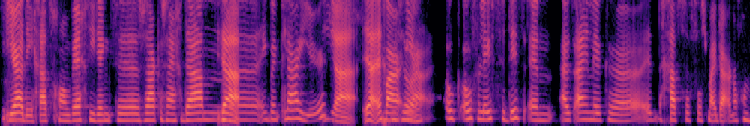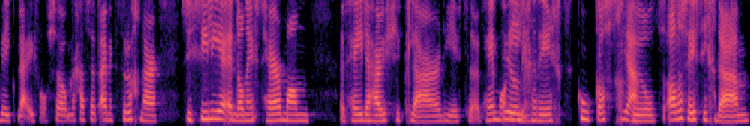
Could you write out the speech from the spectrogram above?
Ja, die gaat gewoon weg. Die denkt, eh, zaken zijn gedaan. Ja. eh, ik ben klaar hier. Ja, ja, echt maar bizar. ja, ook overleeft ze dit. En uiteindelijk gaat ze volgens mij daar nog een week blijven of zo. Maar dan gaat ze uiteindelijk terug naar Sicilië. En dan heeft Herman het hele huisje klaar. Die heeft het helemaal Heel lief. ingericht. Koelkast Ja. gevuld. Alles heeft hij gedaan.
